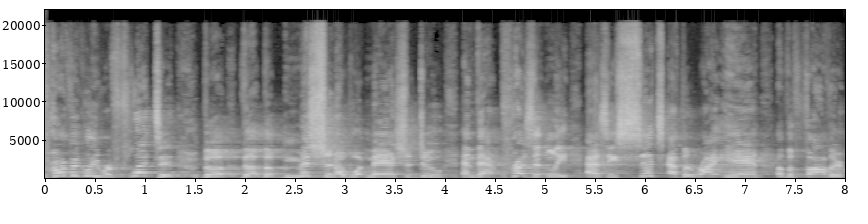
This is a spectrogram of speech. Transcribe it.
perfectly reflected the, the, the mission of what man should do, and that presently, as he sits at the right hand of the Father,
